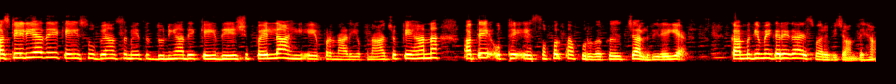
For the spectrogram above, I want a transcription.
ਆਸਟ੍ਰੇਲੀਆ ਦੇ ਕਈ ਸੂਬਿਆਂ ਸਮੇਤ ਦੁਨੀਆ ਦੇ ਕਈ ਦੇਸ਼ ਪਹਿਲਾਂ ਹੀ ਇਹ ਪ੍ਰਣਾਲੀ ਅਪਣਾ ਚੁੱਕੇ ਹਨ ਅਤੇ ਉੱਥੇ ਇਹ ਸਫਲਤਾਪੂਰਵਕ ਚੱਲ ਵੀ ਰਹੀ ਹੈ। ਕੰਮ ਕਿਵੇਂ ਕਰੇਗਾ, ਇਸ ਬਾਰੇ ਵੀ ਜਾਣਦੇ ਹਾਂ।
